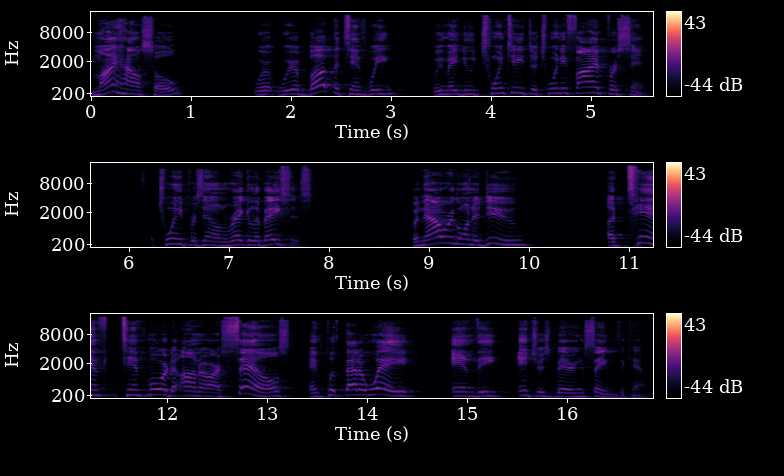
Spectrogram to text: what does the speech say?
my household, we're, we're above the 10th. We, we may do 20 to 25%, or 20% on a regular basis. But now we're going to do a tenth, tenth more to honor ourselves and put that away in the interest bearing savings account.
